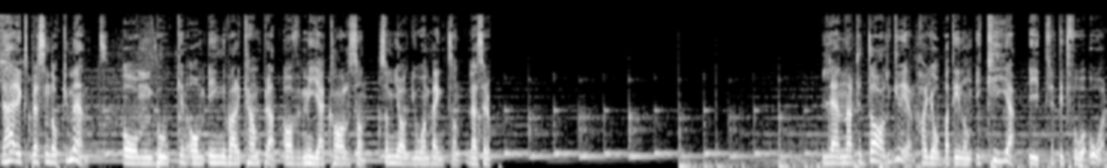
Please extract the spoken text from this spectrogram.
Det här är Expressen Dokument om boken om Ingvar Kamprad av Mia Karlsson som jag, Johan Bengtsson, läser upp. Lennart Dahlgren har jobbat inom IKEA i 32 år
